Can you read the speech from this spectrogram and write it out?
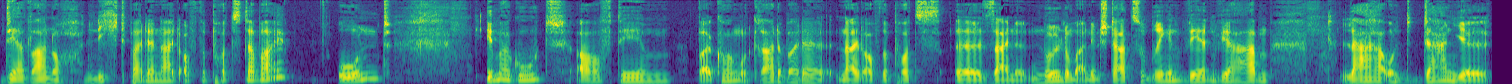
der war noch nicht bei der Night of the Pots dabei. Und immer gut auf dem Balkon und gerade bei der Night of the Pots äh, seine Nullnummer an den Start zu bringen, werden wir haben Lara und Daniel,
